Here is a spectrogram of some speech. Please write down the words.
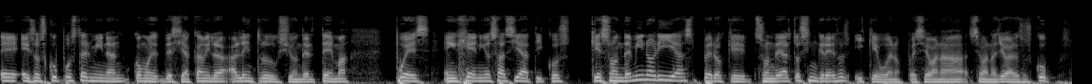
eh, esos cupos terminan, como decía Camila a la introducción del tema, pues en genios asiáticos que son de minorías, pero que son de altos ingresos y que, bueno, pues se van a, se van a llevar esos cupos.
